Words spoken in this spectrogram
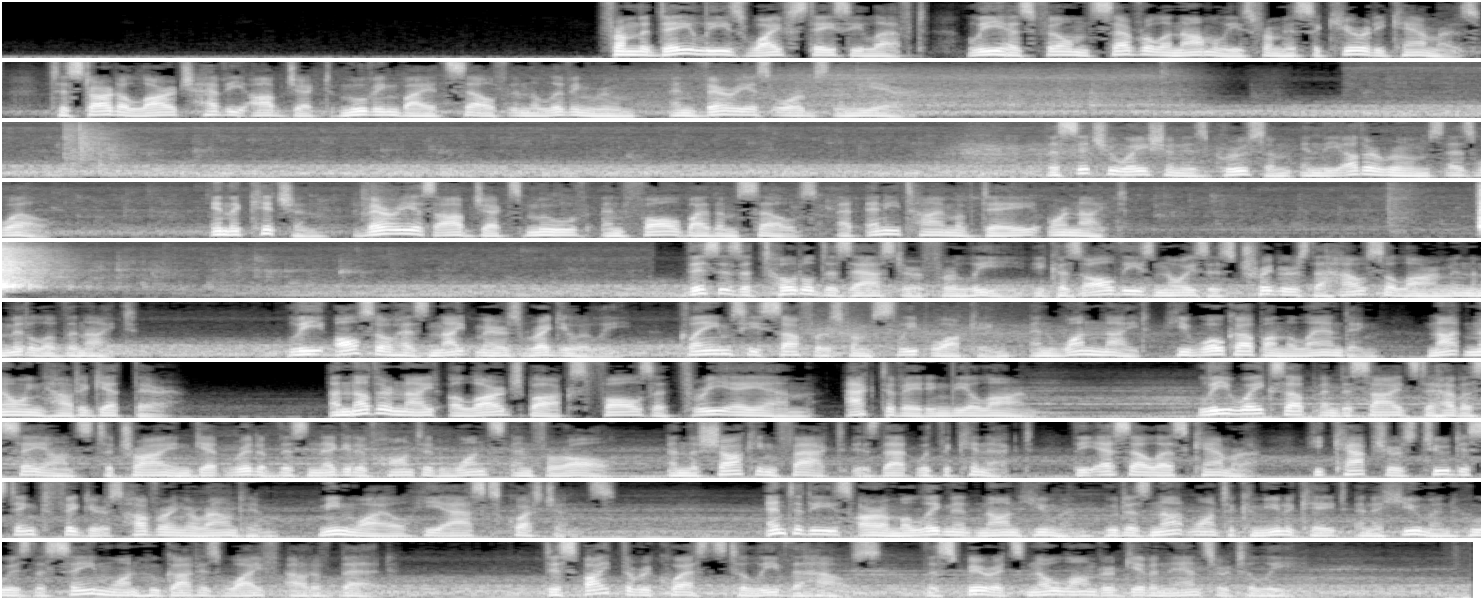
From the day Lee's wife Stacy left, Lee has filmed several anomalies from his security cameras, to start a large heavy object moving by itself in the living room, and various orbs in the air. The situation is gruesome in the other rooms as well. In the kitchen, various objects move and fall by themselves at any time of day or night. This is a total disaster for Lee because all these noises triggers the house alarm in the middle of the night. Lee also has nightmares regularly, claims he suffers from sleepwalking and one night he woke up on the landing, not knowing how to get there. Another night a large box falls at 3 am, activating the alarm. Lee wakes up and decides to have a seance to try and get rid of this negative haunted once and for all, and the shocking fact is that with the Kinect, the SLS camera, he captures two distinct figures hovering around him, meanwhile he asks questions. Entities are a malignant non-human who does not want to communicate and a human who is the same one who got his wife out of bed. Despite the requests to leave the house, the spirits no longer give an answer to Lee.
